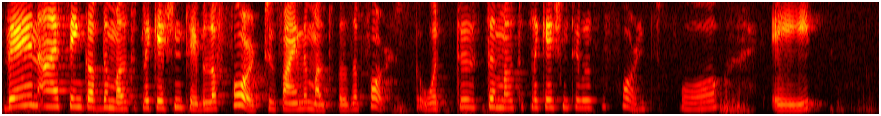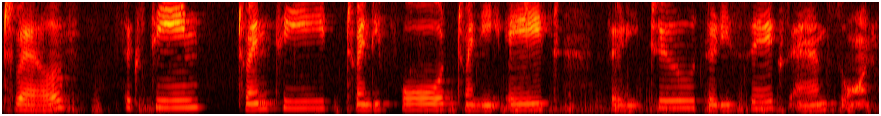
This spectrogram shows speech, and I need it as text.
Then I think of the multiplication table of 4 to find the multiples of 4. So what is the multiplication table for 4? It's 4, 8, 12, 16, 20, 24, 28, 32, 36, and so on.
